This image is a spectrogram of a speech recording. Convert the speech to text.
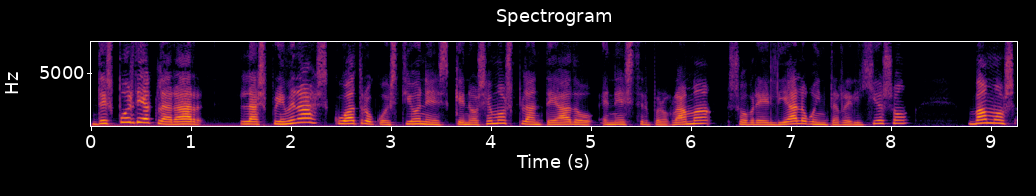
Después de aclarar las primeras cuatro cuestiones que nos hemos planteado en este programa sobre el diálogo interreligioso, vamos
